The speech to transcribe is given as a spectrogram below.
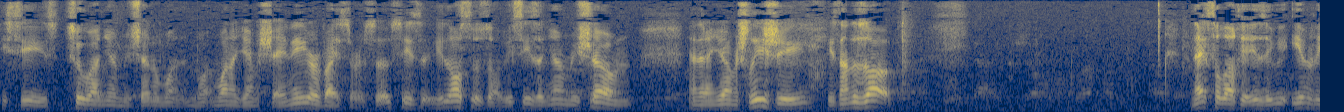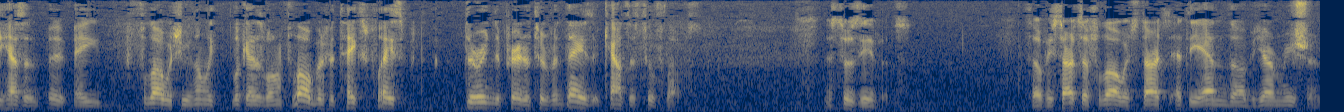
He sees two on Yom Rishon and one, one on Yom Sheni, or vice versa. So he's, he's also Zov. He sees on Yom Rishon, and then on Yom Shlishi, he's not a Zov. Next halacha is even if he has a, a, flow which you can only look at as one flow, but if it takes place during the period of two different days, it counts as two flows. There's two zivas. So if he starts a flow which starts at the end of Yom Rishon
